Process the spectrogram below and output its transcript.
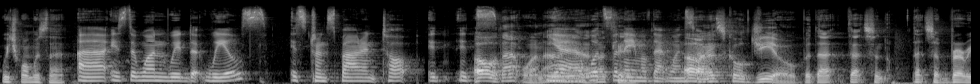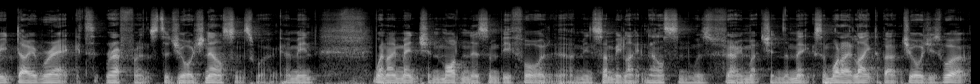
Which one was that? Uh, it's the one with wheels. It's transparent top. It, it's, Oh, that one. Ah, Yeah, what's the name of that one? Oh, Sorry. that's called Geo, but that that's an that's a very direct reference to George Nelson's work. I mean, when I mentioned modernism before, I mean somebody like Nelson was very much in the mix. And what I liked about George's work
